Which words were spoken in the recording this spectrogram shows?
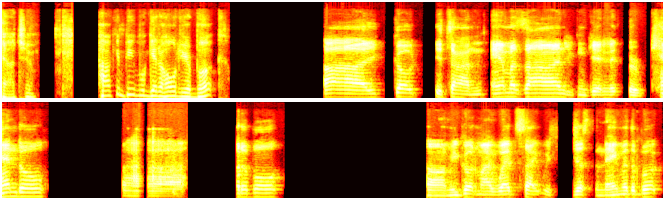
Gotcha. How can people get a hold of your book? Uh, go. It's on Amazon. You can get it through Kindle, uh, Audible. Um, you go to my website, which is just the name of the book,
